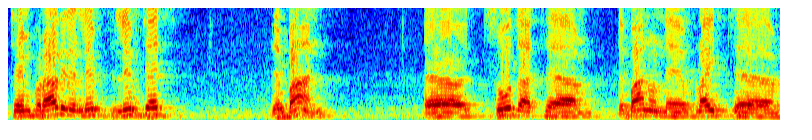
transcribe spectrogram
temporarily lift, lifted the ban uh, so that um, the ban on the flight uh,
